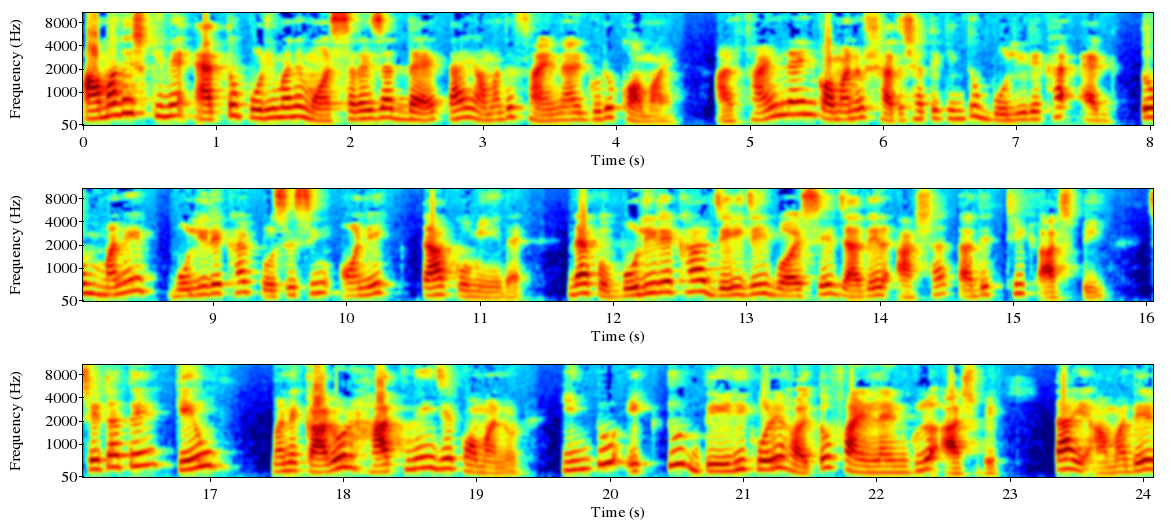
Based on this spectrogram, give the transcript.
আমাদের স্কিনে এত পরিমাণে ময়শ্চারাইজার দেয়, তাই আমাদের ফাইন লাইনগুলো কমায়। আর ফাইন লাইন কমানোর সাথে সাথে কিন্তু বলিরেখা একদম মানে বলিরেখার প্রসেসিং অনেকটা কমিয়ে দেয়। দেখো, বলিরেখা যেই যেই বয়সে যাদের আসা, তাদের ঠিক আসবেই। সেটাতে কেউ মানে কারোর হাত নেই যে কমানোর, কিন্তু একটু দেরি করে হয়তো ফাইন লাইনগুলো আসবে। তাই আমাদের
